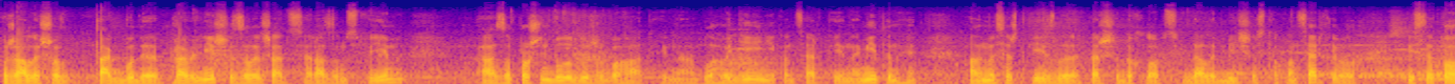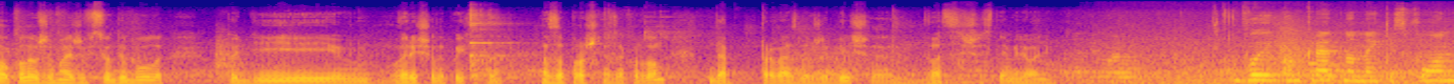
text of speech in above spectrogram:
Вважали, що так буде правильніше залишатися разом з своїми. А запрошень було дуже багато і на благодійні концерти, і на мітинги. Але ми все ж таки їздили перші до хлопців, дали більше 100 концертів. Але після того, коли вже майже всюди були, тоді вирішили поїхати на запрошення за кордон, де привезли вже більше 26 мільйонів. Ви конкретно на якийсь фонд,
